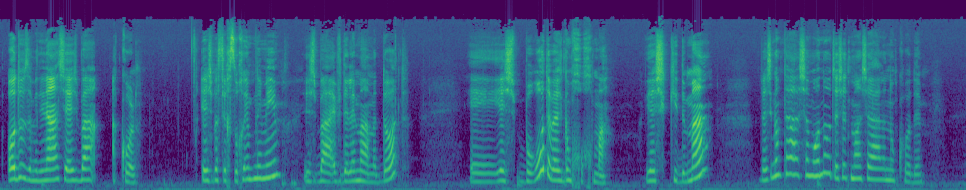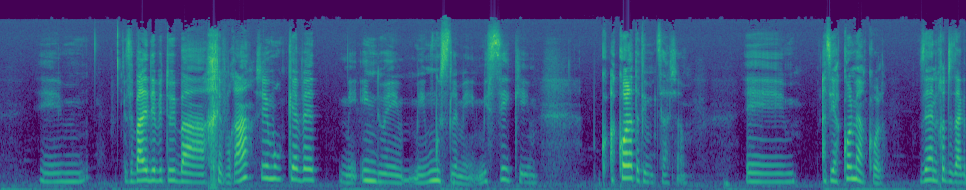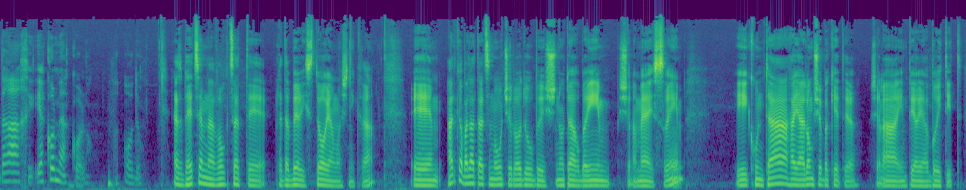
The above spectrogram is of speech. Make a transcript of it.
הודו זו מדינה שיש בה הכל. יש בה סכסוכים פנימיים, יש בה הבדלי מעמדות, אה, יש בורות, אבל יש גם חוכמה. יש קדמה, ויש גם את השמרנות, יש את מה שהיה לנו קודם. אה, זה בא לידי ביטוי בחברה שהיא מורכבת מאינדואים, ממוסלמים, מסיקים. הכל אתה תמצא שם. אה, אז היא הכל מהכל. זה, אני חושבת שזו ההגדרה הכי, היא הכל מהכל, הודו. אז בעצם נעבור קצת uh, לדבר היסטוריה, מה שנקרא. Um, עד קבלת העצמאות של הודו בשנות ה-40 של המאה ה-20, היא כונתה היהלום שבכתר של האימפריה הבריטית.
